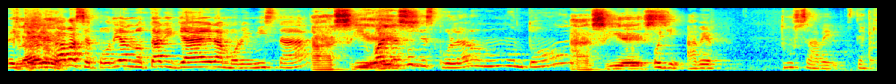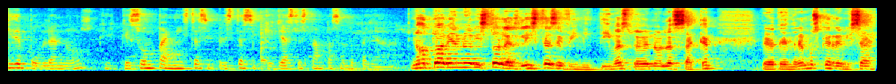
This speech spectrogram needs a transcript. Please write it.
el que llegaba se podía anotar y ya era morenista. Así igual es. Igual ya se descolaron un montón. Así es. Oye, a ver, tú sabes de aquí de poblanos que, son panistas y pristas y que ya se están pasando para allá. No, todavía no he visto las listas definitivas, todavía no las sacan, pero tendremos que revisar,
